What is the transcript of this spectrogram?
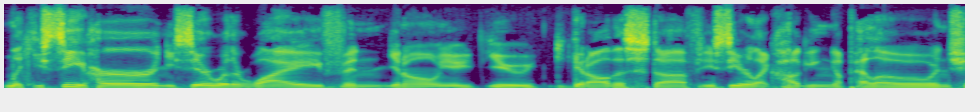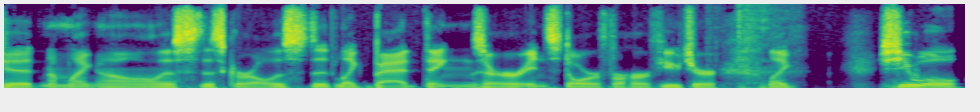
like you see her and you see her with her wife and you know you, you you get all this stuff and you see her like hugging a pillow and shit and I'm like oh this this girl this like bad things are in store for her future like she will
